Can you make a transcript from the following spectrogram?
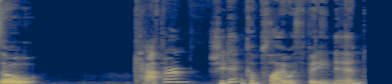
So, Catherine, she didn't comply with fitting in.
